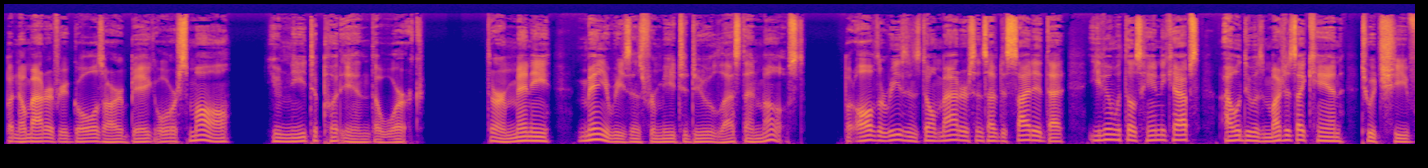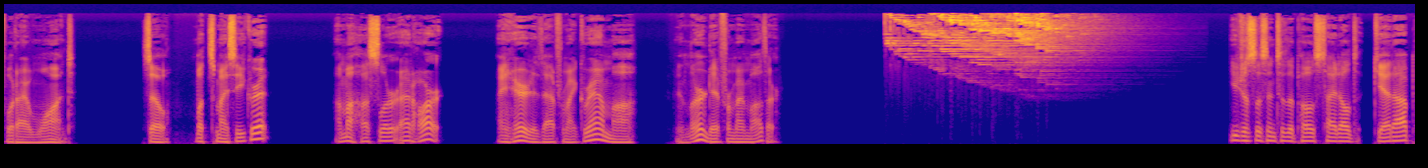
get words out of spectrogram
But no matter if your goals are big or small, you need to put in the work. There are many, many reasons for me to do less than most. But all of the reasons don't matter since I've decided that even with those handicaps, I will do as much as I can to achieve what I want. So, what's my secret? I'm a hustler at heart. I inherited that from my grandma and learned it from my mother. You just listened to the post titled Get Up,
